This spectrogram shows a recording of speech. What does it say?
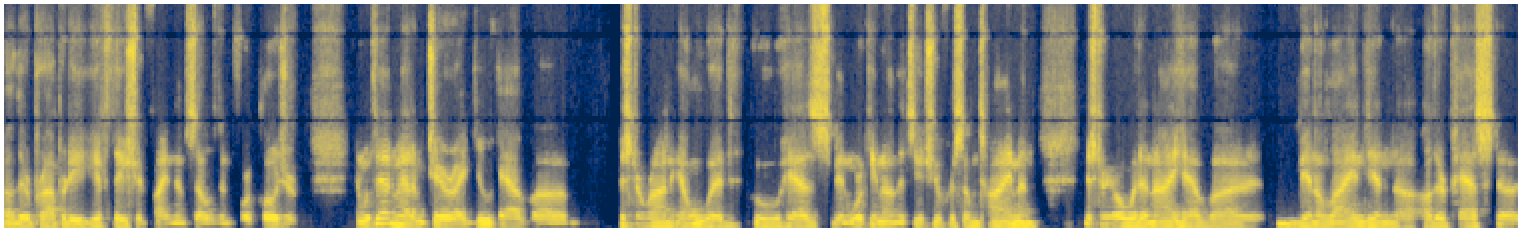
uh, their property if they should find themselves in foreclosure. And with that, Madam Chair, I do have Mr. Ron Elwood, who has been working on this issue for some time. And Mr. Elwood and I have uh, been aligned in uh, other past uh,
